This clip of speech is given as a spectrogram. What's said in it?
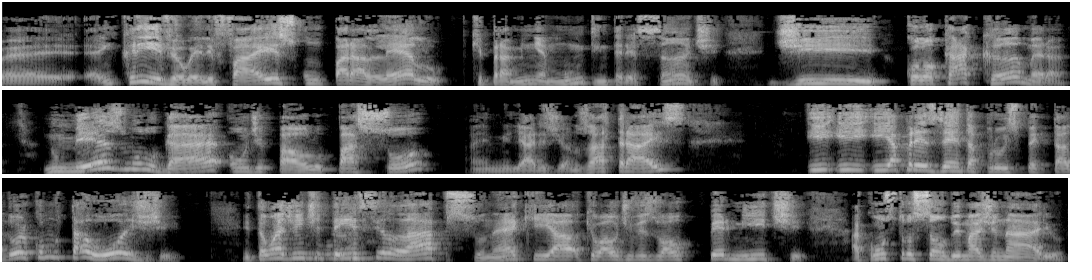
é, é incrível, ele faz um paralelo que para mim é muito interessante de colocar a câmera no mesmo lugar onde Paulo passou, milhares de anos atrás, e, e, e apresenta para o espectador como está hoje. Então a gente tem esse lapso, né, que, a, que o audiovisual permite a construção do imaginário,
